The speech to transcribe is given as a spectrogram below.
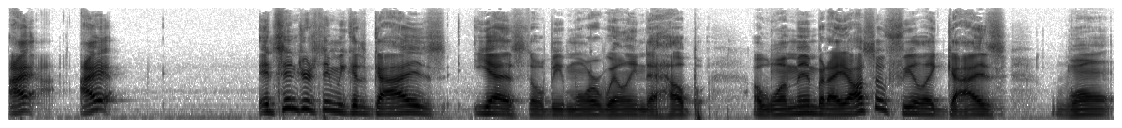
I, I. It's interesting because guys, yes, they'll be more willing to help a woman, but I also feel like guys won't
